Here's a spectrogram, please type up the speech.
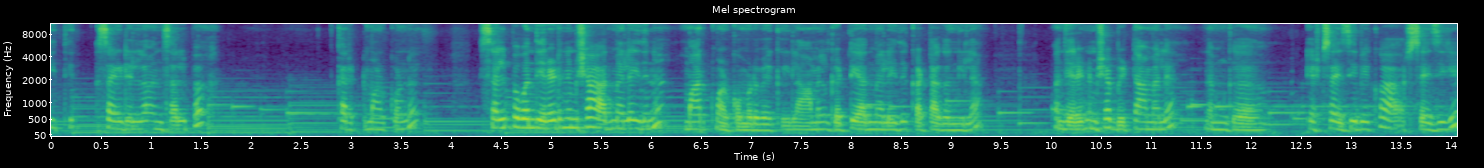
ಈ ಸೈಡೆಲ್ಲ ಒಂದು ಸ್ವಲ್ಪ ಕರೆಕ್ಟ್ ಮಾಡಿಕೊಂಡು ಸ್ವಲ್ಪ ಒಂದು ಎರಡು ನಿಮಿಷ ಆದಮೇಲೆ ಇದನ್ನು ಮಾರ್ಕ್ ಮಾಡ್ಕೊಂಬಿಡ್ಬೇಕು ಇಲ್ಲ, ಆಮೇಲೆ ಗಟ್ಟಿ ಆದಮೇಲೆ ಇದು ಕಟ್ ಆಗಂಗಿಲ್ಲ. ಒಂದು ಎರಡು ನಿಮಿಷ ಬಿಟ್ಟು ಆಮೇಲೆ ನಮ್ಗೆ ಎಷ್ಟು ಸೈಜಿಗೆ ಬೇಕೋ ಅಷ್ಟು ಸೈಜಿಗೆ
